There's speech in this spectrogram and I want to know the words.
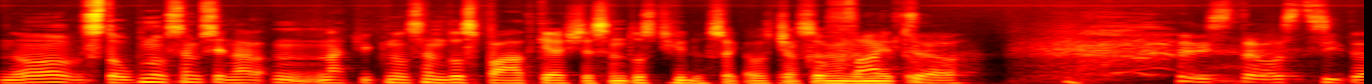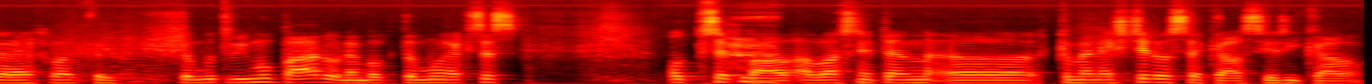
No, stoupnul jsem si, na, natiknul jsem to zpátky a ještě jsem to stihl dosekal s časovým jako limitu. Jo. Vy jste ostří teda chlapi. K tomu tvýmu pádu, nebo k tomu, jak ses otřepal a vlastně ten uh, kmen ještě dosekal, si říkal.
